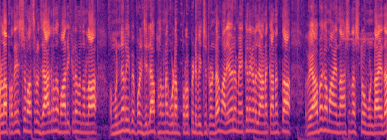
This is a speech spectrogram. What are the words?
ഉള്ള പ്രദേശവാസികൾ ജാഗ്രത പാലിക്കണമെന്നുള്ള മുന്നറിയിപ്പ് ഇപ്പോൾ ജില്ലാ ഭരണകൂടം പുറപ്പെടുവിച്ചിട്ടുണ്ട്. മലയോര മേഖലകളിലാണ് കനത്ത വ്യാപകമായ നാശനഷ്ടവും ഉണ്ടായത്.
